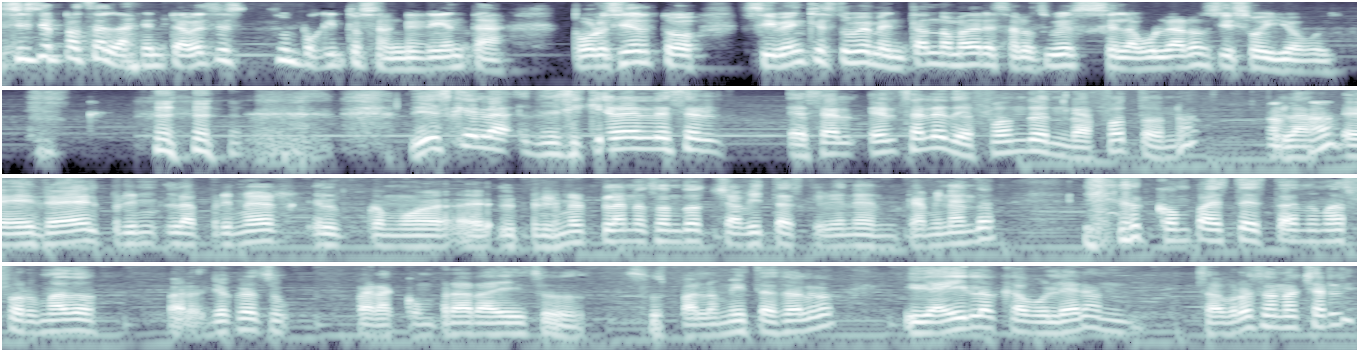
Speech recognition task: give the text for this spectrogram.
Sí se pasa la gente, a veces es un poquito sangrienta. Por cierto, si ven que estuve mentando madres a los güeyes que se la burlaron, sí soy yo, güey. y es que la, ni siquiera él es el él sale de fondo en la foto, ¿no? La, eh, el la primer, el, como el primer plano son dos chavitas que vienen caminando y el compa este está nomás formado para, yo creo, su, para comprar ahí sus palomitas o algo Y de ahí lo cabulearon. Sabroso, ¿no, Charlie?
